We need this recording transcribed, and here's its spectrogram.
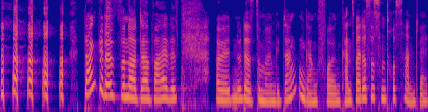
Danke, dass du noch dabei bist. Aber nur, dass du meinem Gedankengang folgen kannst, weil das ist interessant, weil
